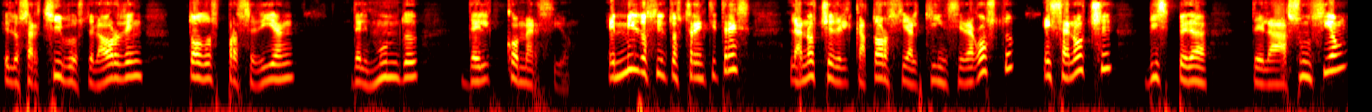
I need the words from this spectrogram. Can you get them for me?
en los archivos de la orden, todos procedían del mundo del comercio. En 1233 la noche del 14 al 15 de agosto, esa noche, víspera de la Asunción,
